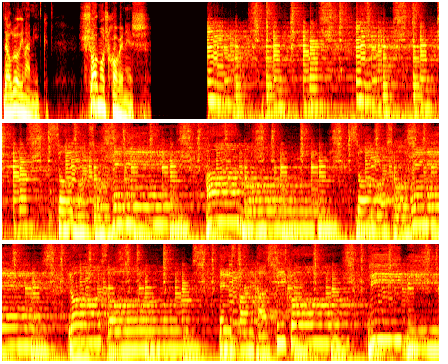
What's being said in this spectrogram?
del duo dinàmic. Somos jóvenes. Somos jóvenes, los dos. Es fantástico vivir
